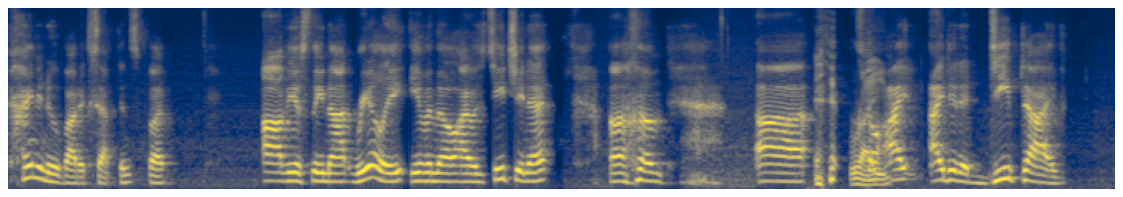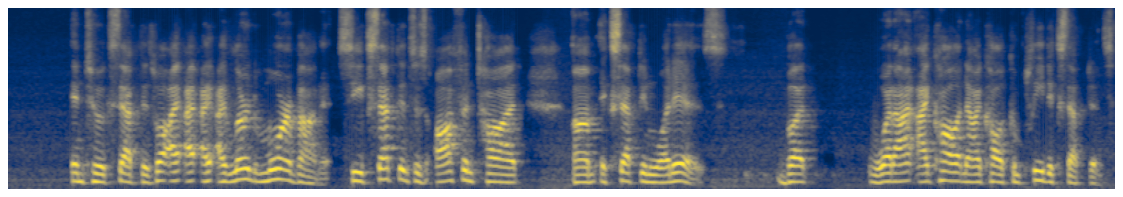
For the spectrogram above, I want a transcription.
kind of knew about acceptance, but obviously not really, even though I was teaching it. Um, uh, right. so I, I did a deep dive into acceptance. Well, I, I, I learned more about it. See, acceptance is often taught um, accepting what is, but what I, I call it now, I call it complete acceptance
